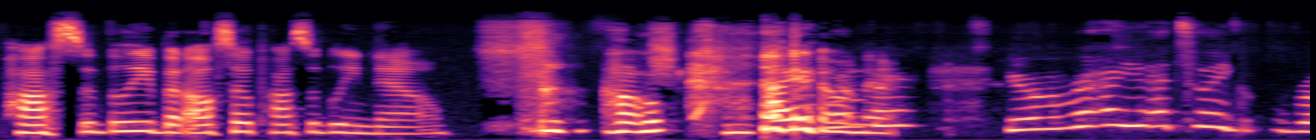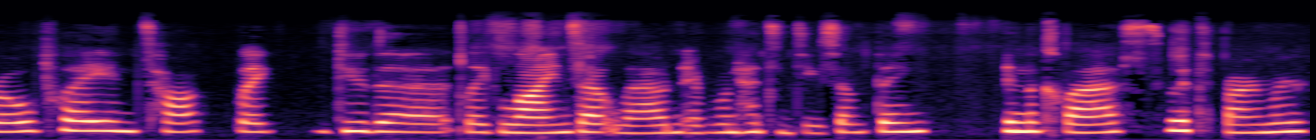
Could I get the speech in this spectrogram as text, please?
possibly, but also possibly no. Oh, I, I, don't remember. know. You remember how you had to like role play and talk, like do the like lines out loud, and everyone had to do something in the class with Farmer.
